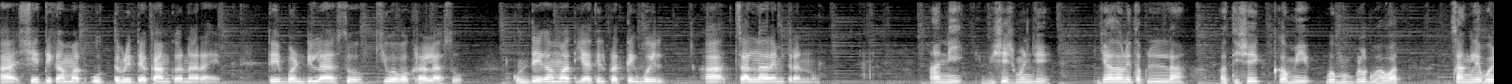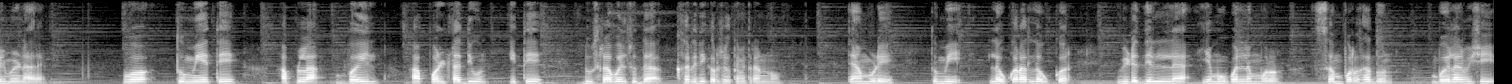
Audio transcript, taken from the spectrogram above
हा शेतीकामात उत्तमरित्या काम करणार आहे. ते बंडीला असो किंवा वखराला असो कोणत्याही कामात यातील प्रत्येक बैल हा चालणार आहे मित्रांनो. आणि विशेष म्हणजे या दावणीत आपल्याला अतिशय कमी व मुबलक भावात चांगले बैल मिळणार आहे व तुम्ही येथे आपला बैल हा पलटा देऊन इथे दुसरा बैलसुद्धा खरेदी करू शकता मित्रांनो. त्यामुळे तुम्ही लवकरात लवकर व्हिडिओ दिलेल्या या मोबाईल नंबरवर संपर्क साधून बैलांविषयी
